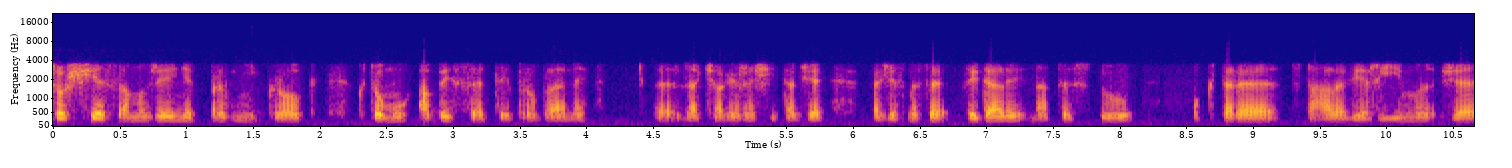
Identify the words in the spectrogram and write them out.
Což je samozřejmě první krok k tomu, aby se ty problémy eh, začaly řešit. Takže, takže jsme se vydali na cestu, o které stále věřím, že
